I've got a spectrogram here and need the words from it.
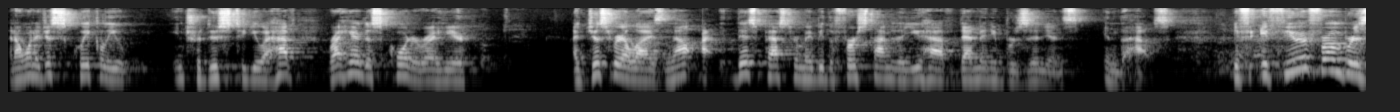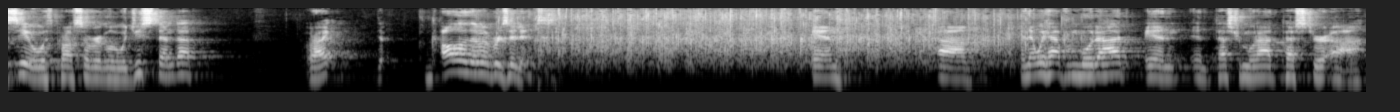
And I want to just quickly introduce to you. I have right here in this corner, right here, I just realized now I, this pastor may be the first time that you have that many Brazilians in the house. If, if you're from Brazil with Crossover Global, would you stand up? All right? All of them are Brazilians. And, um, and then we have Murad and, and Pastor Murad, Pastor uh,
